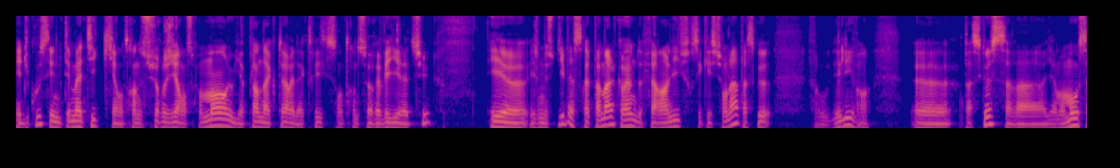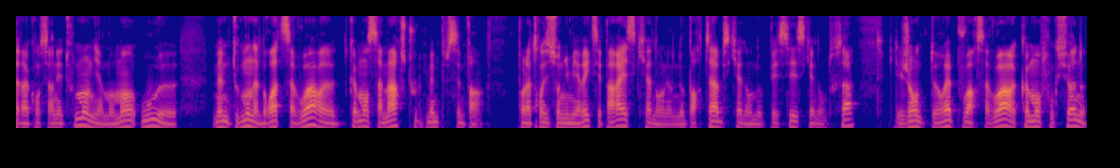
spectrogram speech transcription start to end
Et du coup, c'est une thématique qui est en train de surgir en ce moment, où il y a plein d'acteurs et d'actrices qui sont en train de se réveiller là-dessus. Et, euh, et, je me suis dit, bah, ce serait pas mal quand même de faire un livre sur ces questions-là, parce que, ou des livres, hein, euh, parce que ça va, il y a un moment où ça va concerner tout le monde, il y a un moment où euh, même tout le monde a le droit de savoir comment ça marche, tout, même, enfin, pour la transition numérique, c'est pareil, ce qu'il y a dans nos portables, ce qu'il y a dans nos PC, ce qu'il y a dans tout ça, les gens devraient pouvoir savoir comment fonctionne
